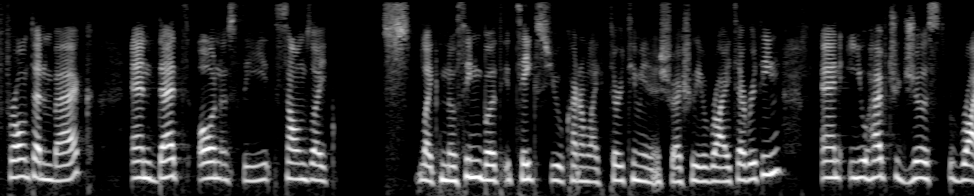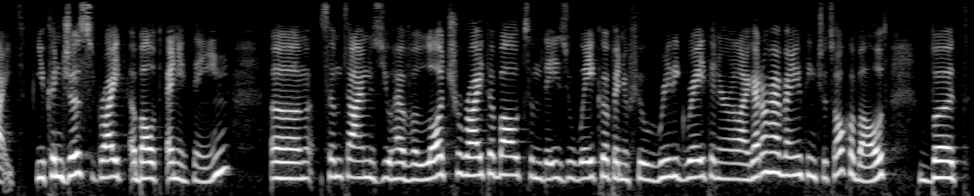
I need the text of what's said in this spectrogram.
front and back. And that honestly sounds like like nothing, but it takes you kind of like 30 minutes to actually write everything. And you have to just write. You can just write about anything. Um, sometimes you have a lot to write about. Some days you wake up and you feel really great and you're like, I don't have anything to talk about, but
